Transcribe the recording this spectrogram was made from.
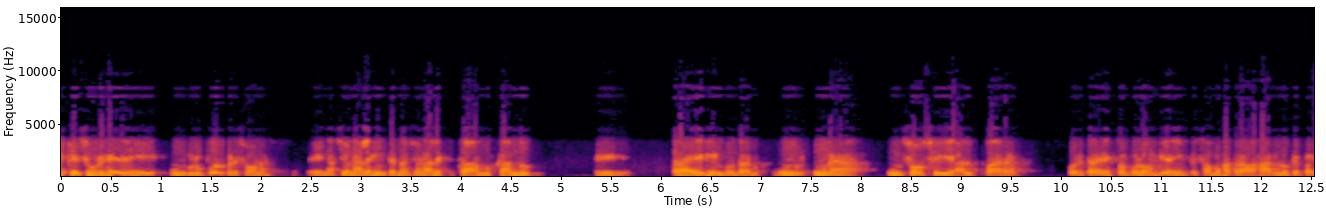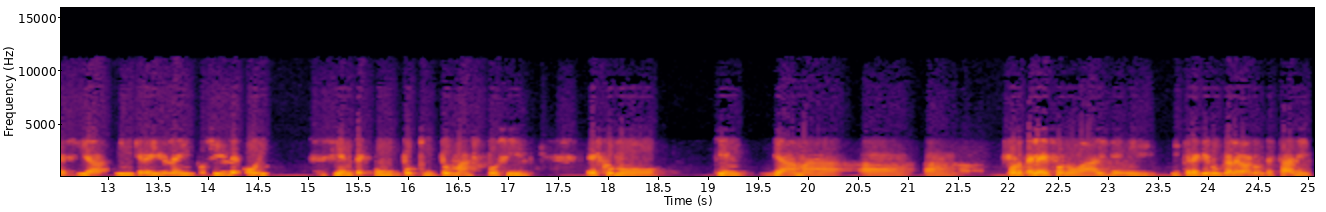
es que surge de un grupo de personas, eh, nacionales e internacionales, que estaban buscando eh, traer y encontrar un, una, un socio ideal para poder traer esto a Colombia y empezamos a trabajar lo que parecía increíble e imposible. Hoy se siente un poquito más posible. Es como quien llama a, por teléfono a alguien y cree que nunca le va a contestar y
